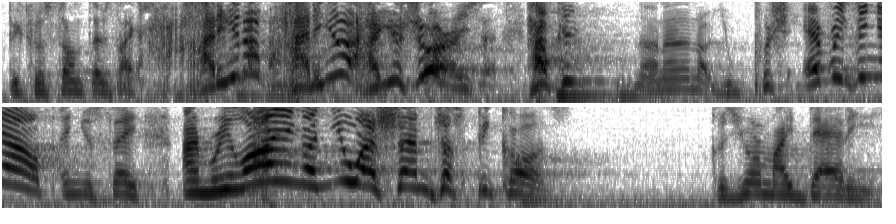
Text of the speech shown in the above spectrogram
because sometimes, like, how do you know? How do you know? How are you sure? How can? No, no, no, no. You push everything out and you say, "I'm relying on you, Hashem, just because, because you're my daddy."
